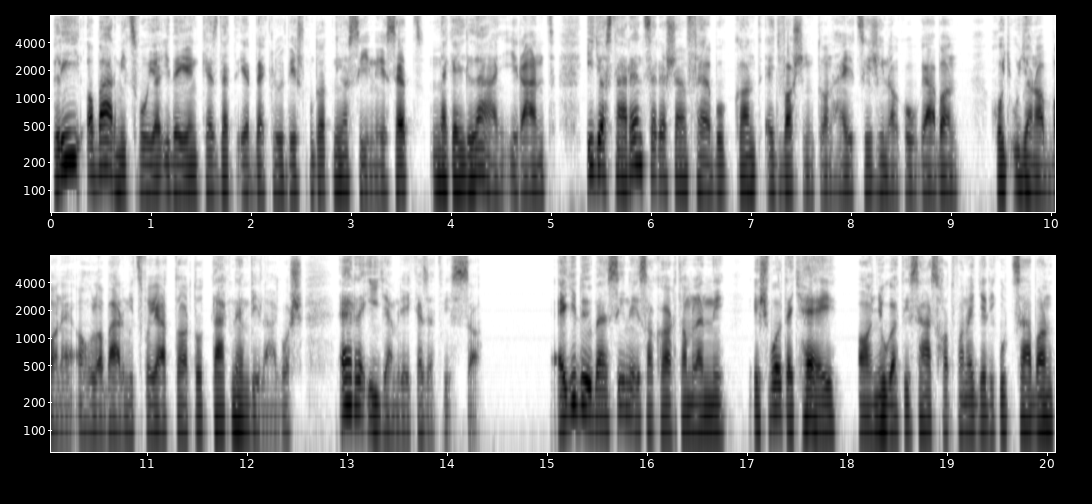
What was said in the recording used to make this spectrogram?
Lee a bármicvója idején kezdett érdeklődést mutatni a színészet, meg egy lány iránt, így aztán rendszeresen felbukkant egy Washington Heights-i zsinagógában, hogy ugyanabban-e, ahol a bármicvóját tartották, nem világos. Erre így emlékezett vissza. Egy időben színész akartam lenni, és volt egy hely a nyugati 161. utcában,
